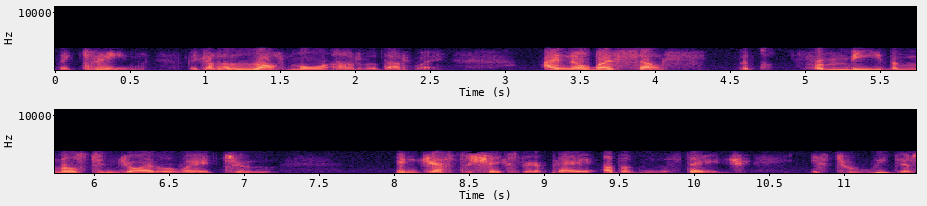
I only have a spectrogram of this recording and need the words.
they claim, they got a lot more out of it that way. I know myself that for me, the most enjoyable way to ingest a Shakespeare play other than the stage is to read it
